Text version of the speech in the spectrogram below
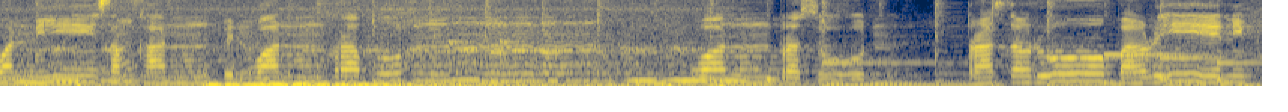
วันนี้สำคัญเป็นวันพระพุทธ วันประสูติตรัสรู้ปรินิพ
